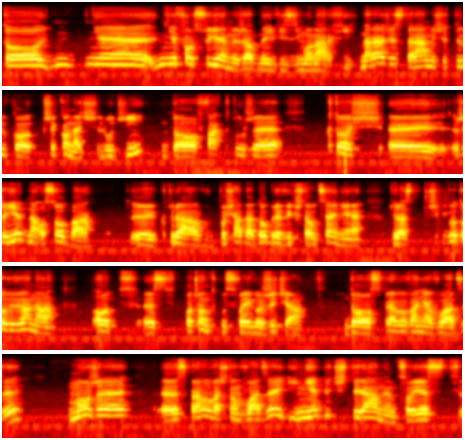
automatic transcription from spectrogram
to nie, nie forsujemy żadnej wizji monarchii. Na razie staramy się tylko przekonać ludzi do faktu, że ktoś, e, że jedna osoba, e, która posiada dobre wykształcenie, która jest przygotowywana od początku swojego życia do sprawowania władzy, może sprawować tą władzę i nie być tyranem, co jest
